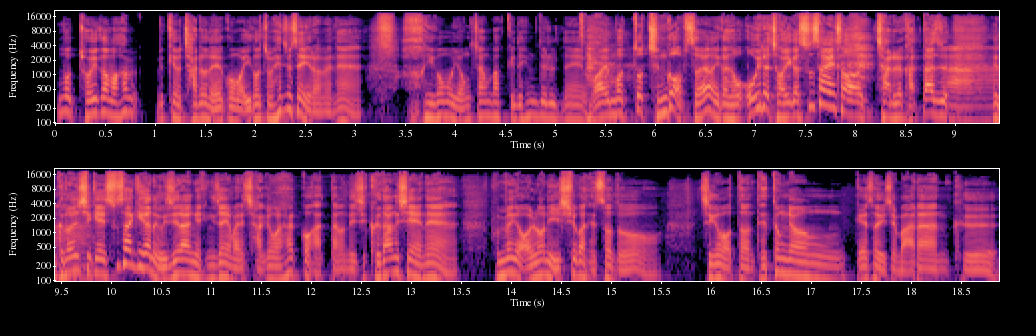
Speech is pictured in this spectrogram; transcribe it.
뭐 저희가 막 한- 이렇게 자료 내고 뭐 이것 좀 해주세요 이러면은 아 이거 뭐 영장 받기도 힘들네. 와뭐 또 증거 없어요. 그러니까 오히려 저희가 수사에서 자료를 갖다 주 아. 그런 식의 수사기관의 의지라는 게 굉장히 많이 작용을 할 것 같다. 근데 이제 그 당시에는 분명히 언론이 이슈가 됐어도 지금 어떤 대통령께서 이제 말한 그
